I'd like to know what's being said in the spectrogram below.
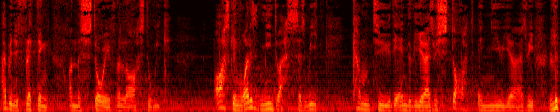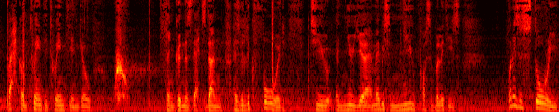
I've been reflecting on this story for the last week, asking what does it mean to us as we come to the end of the year, as we start a new year, as we look back on 2020 and go, whew, thank goodness that's done, as we look forward to a new year and maybe some new possibilities. What does a story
